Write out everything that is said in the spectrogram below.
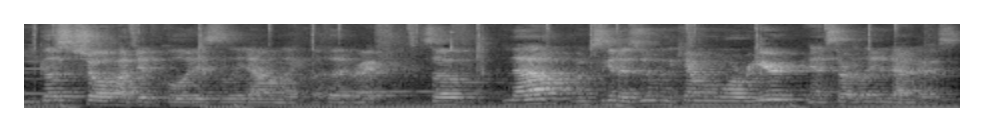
it goes to show how difficult it is to lay down like a hood, right? So now I'm just gonna zoom in the camera more over here and start laying down, guys.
